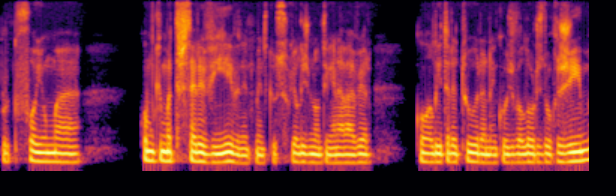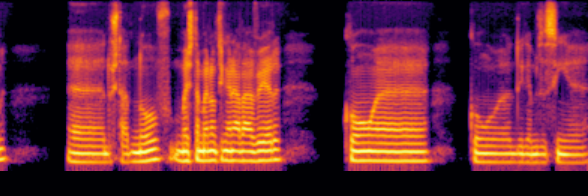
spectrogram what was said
porque foi uma como que uma terceira via, evidentemente que o surrealismo não tinha nada a ver com a literatura nem com os valores do regime uh, do Estado Novo, mas também não tinha nada a ver com a, com a, digamos assim, a,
